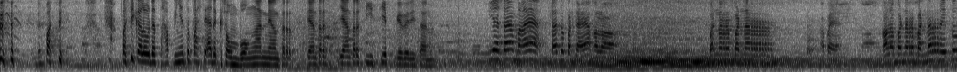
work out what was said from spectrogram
pasti pasti kalau udah tapinya tuh pasti ada kesombongan yang ter yang ter yang tersisip gitu di sana Iya, saya makanya saya tuh percaya kalau bener-bener apa ya? Kalau bener-bener itu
